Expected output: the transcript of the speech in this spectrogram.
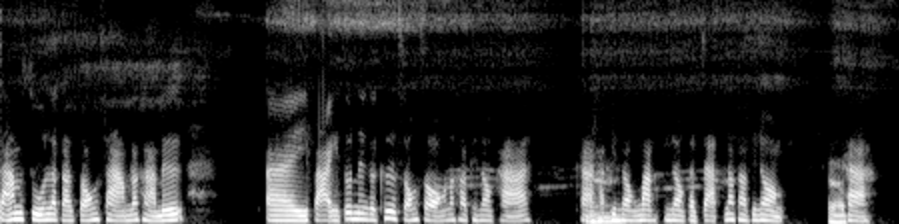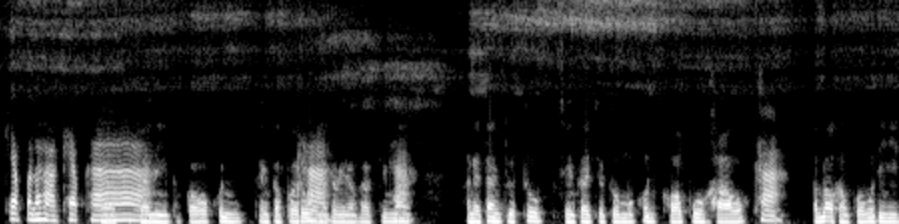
สามศูนย์แล้วก็สองสามแล้วค่ะหรือไอ้ฝากอีกตัวหนึ่งก็คือสองสองนะคะ พี่น้องคะค่ะอืมค่ะพี่น้องมากพี่น้องกระจัดเนาะค่ะพี่น้องครับค่ะ แคปมานะคะ แคปค่ะตอนนี้ต้องขอขอบคุณแทงตองปารุค่ะนะครับพี่น้องครับที่มาค่ะอันในตั้งจุดทูบเสียงไทายจุดตัวมงคลขอปูเขาค่ะสำเล่าคำโกงวันที่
